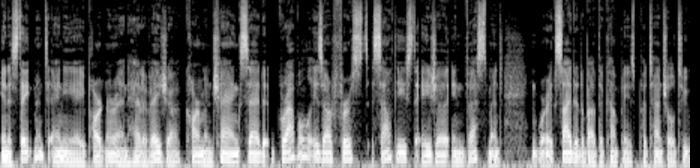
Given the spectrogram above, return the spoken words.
In a statement, NEA partner and head of Asia, Carmen Chang, said Gravel is our first Southeast Asia investment, and we're excited about the company's potential to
